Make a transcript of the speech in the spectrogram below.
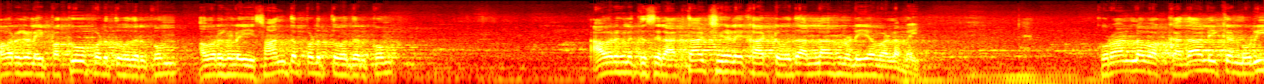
அவர்களை பக்குவப்படுத்துவதற்கும் அவர்களை சாந்தப்படுத்துவதற்கும் அவர்களுக்கு சில அத்தாட்சிகளை காட்டுவது அல்லாஹனுடைய வளமை குரான்ல வ கதாலிக்க நுரி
